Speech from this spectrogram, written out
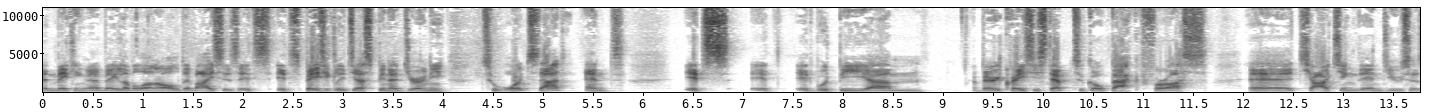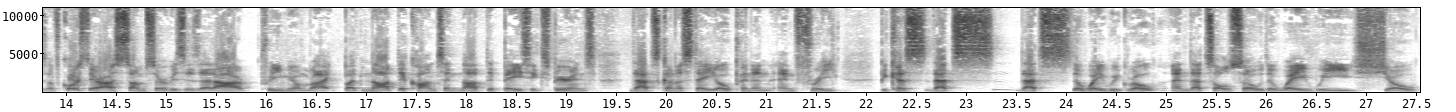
then making it available on all devices. It's it's basically just been a journey towards that, and it's it it would be um, a very crazy step to go back for us uh, charging the end users. Of course, there are some services that are premium, right? But not the content, not the base experience. That's gonna stay open and, and free because that's that's the way we grow, and that's also the way we show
